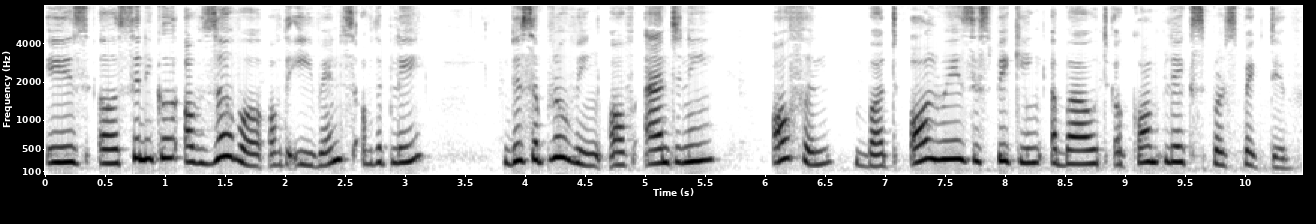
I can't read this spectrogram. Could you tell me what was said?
is a cynical observer of the events of the play, disapproving of Antony, often but always speaking about a complex perspective.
